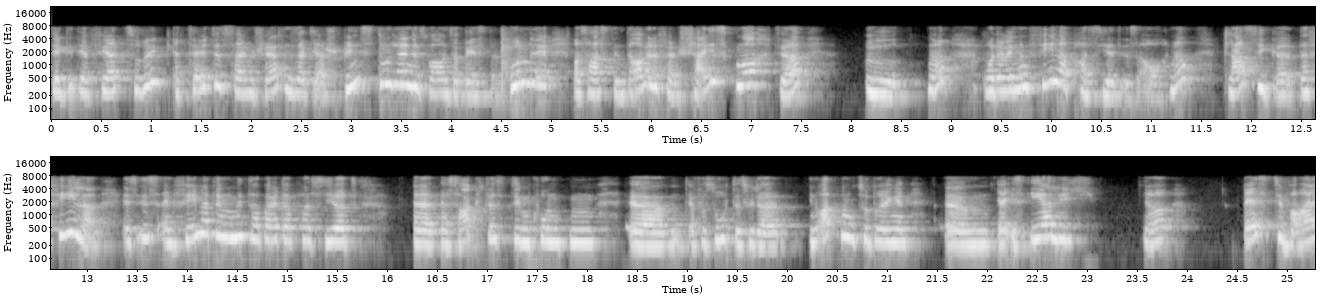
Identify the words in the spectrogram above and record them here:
der, der fährt zurück, erzählt es seinem Chef und sagt, ja, spinnst du denn? Das war unser bester Kunde. Was hast denn da wieder für einen Scheiß gemacht? Ja? Äh, ne? Oder wenn ein Fehler passiert ist auch. Ne? Klassiker, der Fehler. Es ist ein Fehler dem Mitarbeiter passiert. Äh, er sagt es dem Kunden, äh, er versucht es wieder in Ordnung zu bringen. Ähm, er ist ehrlich. Ja? Beste Wahl,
